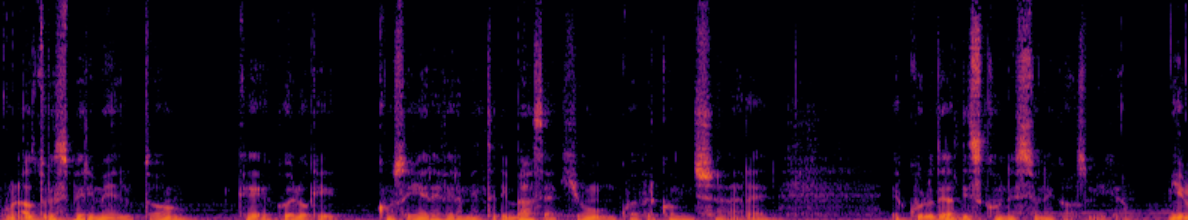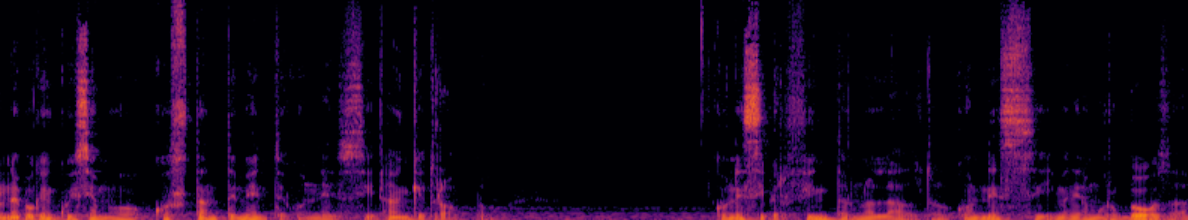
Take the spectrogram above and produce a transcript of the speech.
Un altro esperimento, che è quello che consiglierei veramente di base a chiunque per cominciare, è quello della disconnessione cosmica. In un'epoca in cui siamo costantemente connessi, anche troppo, connessi per finta l'uno all'altro, connessi in maniera morbosa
